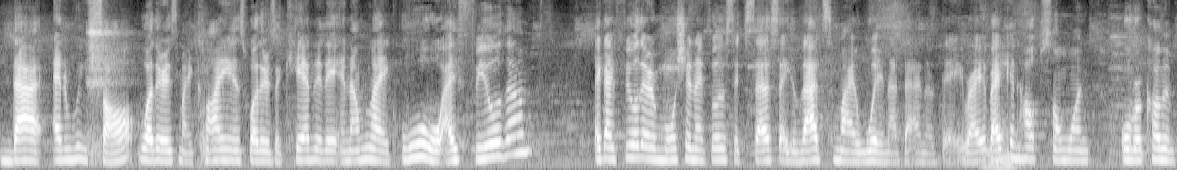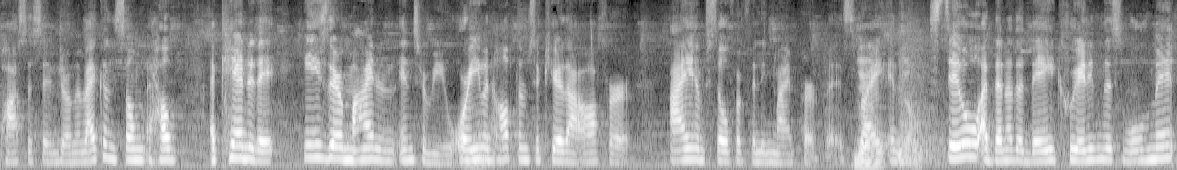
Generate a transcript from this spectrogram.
that end result whether it's my clients whether it's a candidate and i'm like oh i feel them. Like i feel their emotion i feel the success like that's my win at the end of the day right? If i mm-hmm. can help someone overcome imposter syndrome if i can some, help a candidate ease their mind in an interview or mm-hmm. even help them secure that offer i am still fulfilling my purpose Yeah, right? And yeah. still at the end of the day creating this movement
